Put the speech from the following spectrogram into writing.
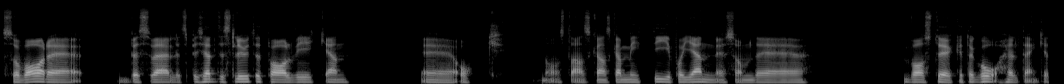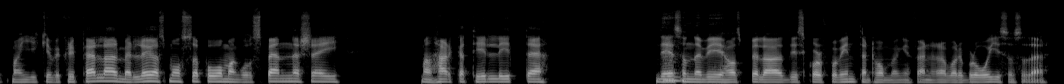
så var det besvärligt, speciellt i slutet på Alviken eh, och någonstans ganska mitt i på Jenny som det var stökigt att gå helt enkelt. Man gick över klipphällar med lös mossa på, man går och spänner sig, man halkar till lite. Det är Mm. som när vi har spelat discgolf på vintern Tom, ungefär när det har varit blåis och sådär.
